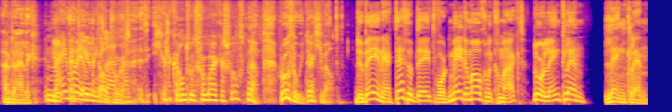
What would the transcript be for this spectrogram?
uiteindelijk. Mij hoor het je eerlijke antwoord. klagen. Het eerlijke antwoord van Microsoft. Nou, Ruth Hoey, dankjewel. De BNR Tech Update wordt mede mogelijk gemaakt door Lenklen. Lenklen.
